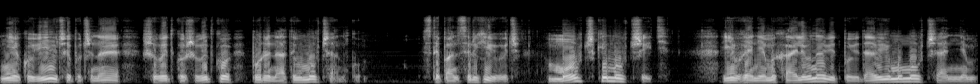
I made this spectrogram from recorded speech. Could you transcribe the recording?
ніяковіючи, починає швидко-швидко поринати в мовчанку. Степан Сергійович мовчки мовчить. Євгенія Михайлівна відповідає йому мовчанням.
